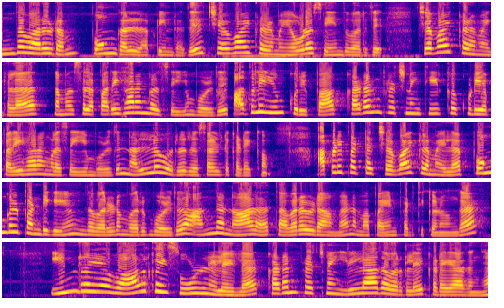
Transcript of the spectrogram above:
இந்த வருடம் பொங்கல் அப்படின்றது செவ்வாய்க்கிழமையோடு சேர்ந்து வருது. செவ்வாய்க்கிழமைகளை நம்ம சில பரிகாரங்கள் செய்யும் பொழுது அதுலேயும் குறிப்பாக கடன் பிரச்சனை தீர்க்கக்கூடிய பரிகாரங்களை செய்யும் பொழுது நல்ல ஒரு ரிசல்ட் கிடைக்கும். அப்படிப்பட்ட செவ்வாய்க்கிழமையில் பொங்கல் பண்டிகையும் இந்த வருடம் வரும்பொழுது அந்த நாளை தவற விடாமல் நம்ம பயன்படுத்திக்கணுங்க. இன்றைய வாழ்க்கை சூழ்நிலையில் கடன் பிரச்சனை இல்லாதவர்களே கிடையாதுங்க.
